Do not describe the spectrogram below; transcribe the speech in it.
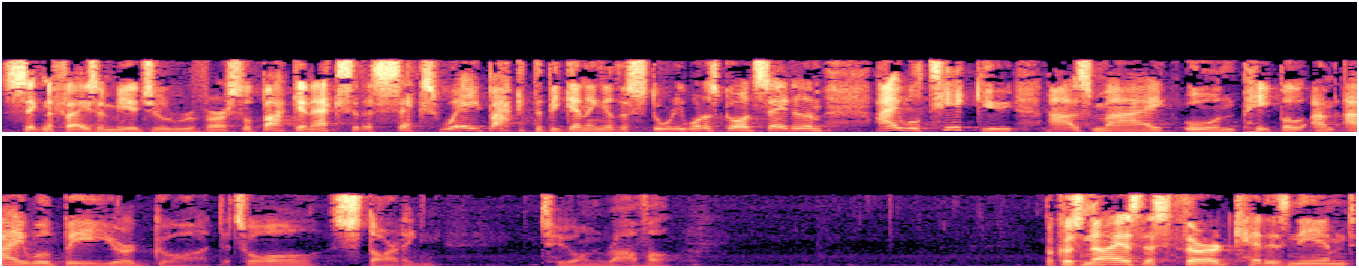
Signifies a major reversal. Back in Exodus 6, way back at the beginning of the story, what does God say to them? I will take you as my own people, and I will be your God. It's all starting to unravel. Because now, as this third kid is named,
